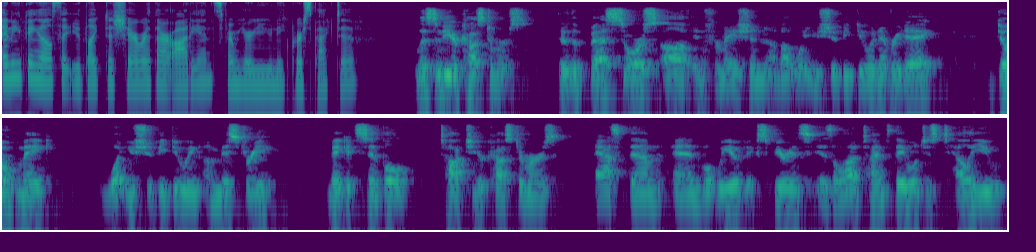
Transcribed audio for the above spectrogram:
anything else that you'd like to share with our audience from your unique perspective? Listen to your customers. They're the best source of information about what you should be doing every day. Don't make what you should be doing a mystery. Make it simple. Talk to your customers, ask them. And what we have experienced is a lot of times they will just tell you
